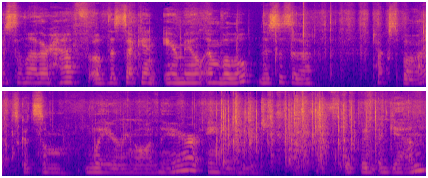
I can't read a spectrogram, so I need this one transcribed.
And there's the leather half of the second airmail envelope. This is a tuck spot. It's got some layering on there and it's open again.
